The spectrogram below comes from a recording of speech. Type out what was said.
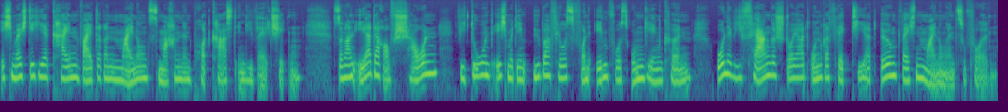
ich möchte hier keinen weiteren meinungsmachenden Podcast in die Welt schicken, sondern eher darauf schauen, wie du und ich mit dem Überfluss von Infos umgehen können, ohne wie ferngesteuert, unreflektiert irgendwelchen Meinungen zu folgen.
